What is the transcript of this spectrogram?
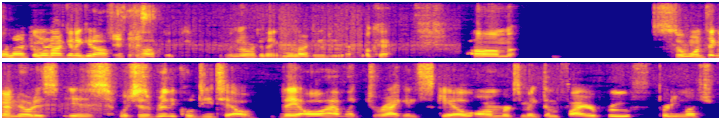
We're not we're not gonna get off the topic. We're not gonna we're not gonna do that. Okay. Um. So one thing I noticed is, which is a really cool detail, they all have like dragon scale armor to make them fireproof, pretty much,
